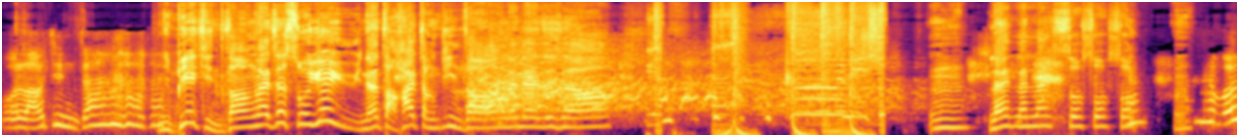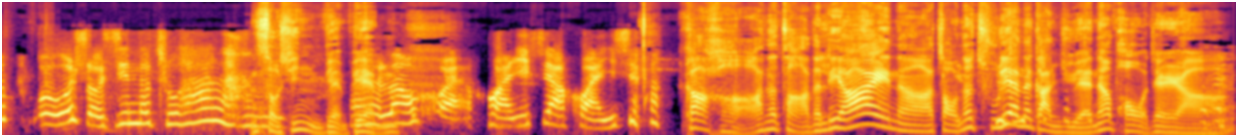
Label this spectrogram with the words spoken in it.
我老紧张了。你别紧张啊，这说粤语呢，咋还整紧张了呢？这是啊。嗯，来来来说说说，嗯，我我我手心都出汗了。你手心你别别，让我缓缓一下，缓一下。干哈呢？咋的？恋爱呢？找那初恋的感觉呢？跑我这儿啊？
